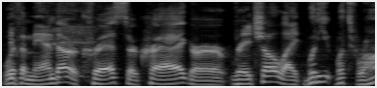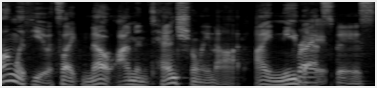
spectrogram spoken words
with Amanda or Chris or Craig or Rachel. Like, what do you what's wrong with you? It's like, no, I'm intentionally not. I need right. that space.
